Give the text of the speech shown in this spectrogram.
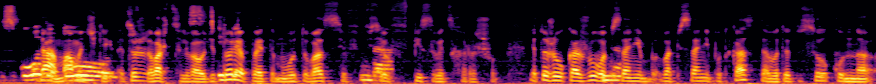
с года Да, мамочки, до... это тоже ваша целевая аудитория, поэтому вот у вас все, да. все вписывается хорошо. Я тоже укажу в описании, да. в описании подкаста вот эту ссылку на...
